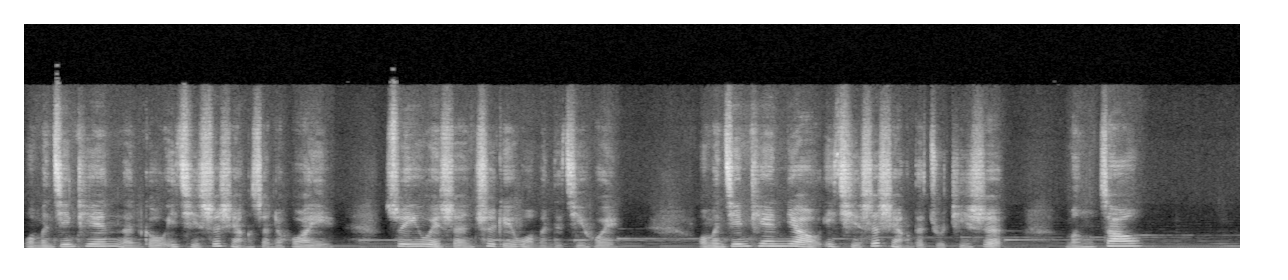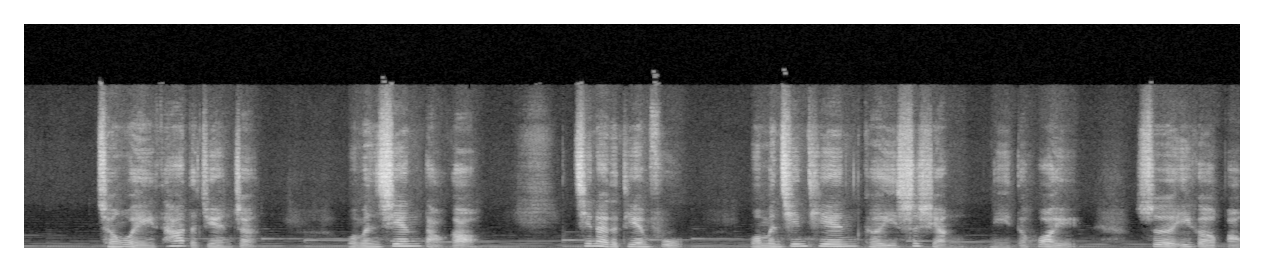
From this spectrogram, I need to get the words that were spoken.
我们今天能够一起思想神的话语，是因为神赐给我们的机会。我们今天要一起思想的主题是蒙召，成为他的见证。我们先祷告。亲爱的天父，我们今天可以思想你的话语，是一个宝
